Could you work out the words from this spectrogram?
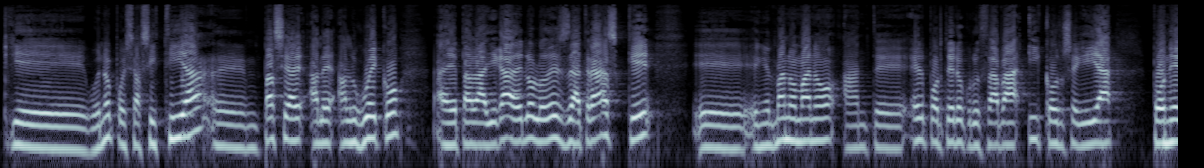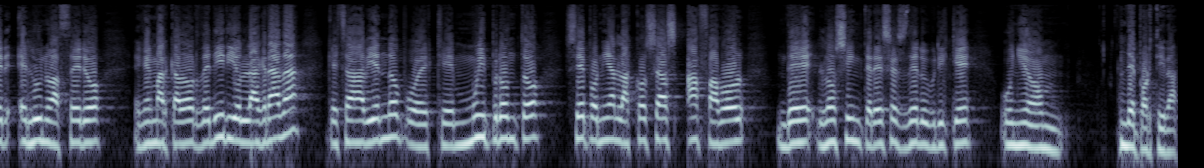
que bueno pues asistía en pase al, hueco eh, para la llegada de Lolo desde atrás que eh, en el mano a mano ante el portero cruzaba y conseguía poner el 1 a 0 en el marcador de Lirio en la grada, que estaba viendo pues que muy pronto se ponían las cosas a favor de los intereses del Ubrique Unión Deportiva.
